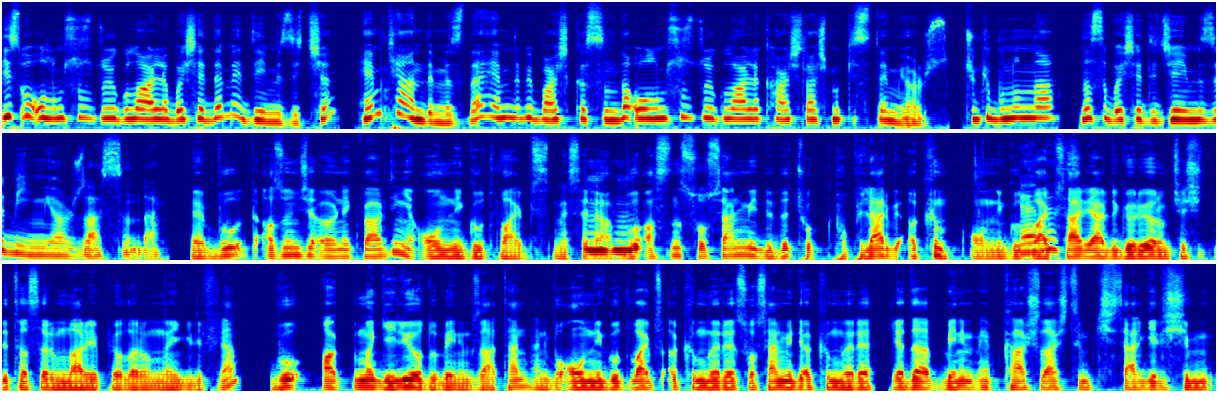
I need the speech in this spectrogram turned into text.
Biz o olumsuz duygularla baş edemediğimiz için hem kendimizde hem de bir başkasında olumsuz duygularla karşılaşmak istemiyoruz. Çünkü bununla nasıl baş edeceğimizi bilmiyoruz aslında. E, bu az önce örnek verdin ya Only Good Vibes mesela. Hı hı. Bu aslında sosyal medyada çok popüler bir akım. Only Good evet. Vibes her yerde görüyorum. Çeşitli tasarımlar yapıyorlar onunla ilgili falan. Bu aklıma geliyordu benim zaten. Hani bu Only Good Vibes akımları, sosyal medya akımları ya da benim hep karşılaştığım kişisel gelişim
